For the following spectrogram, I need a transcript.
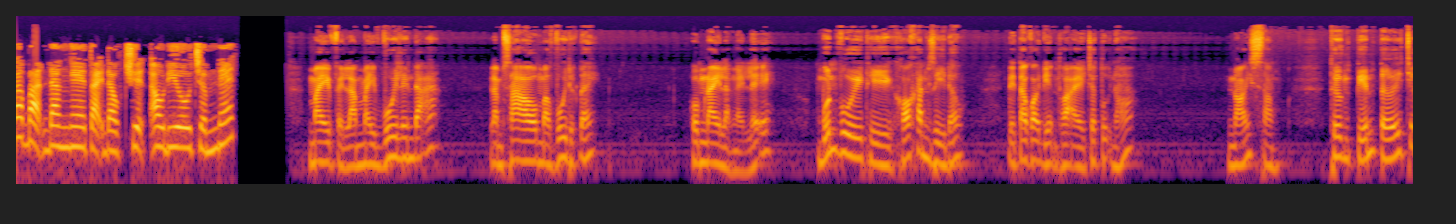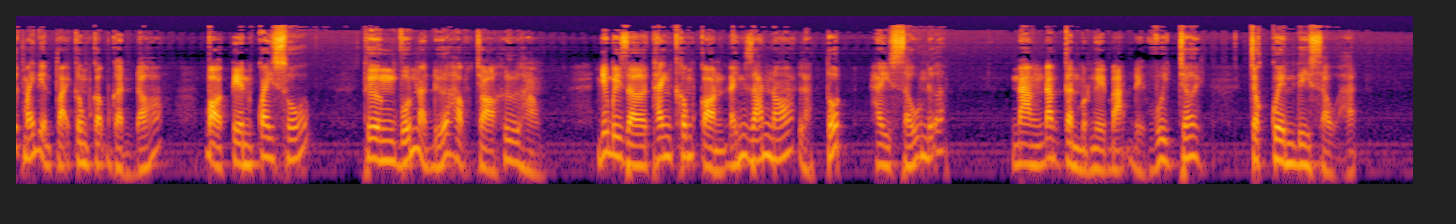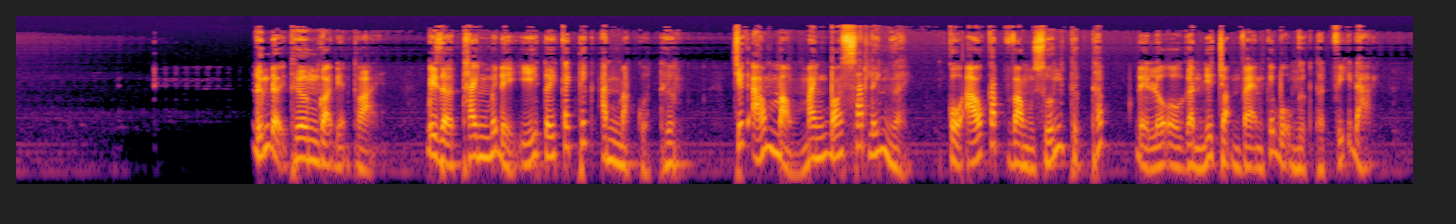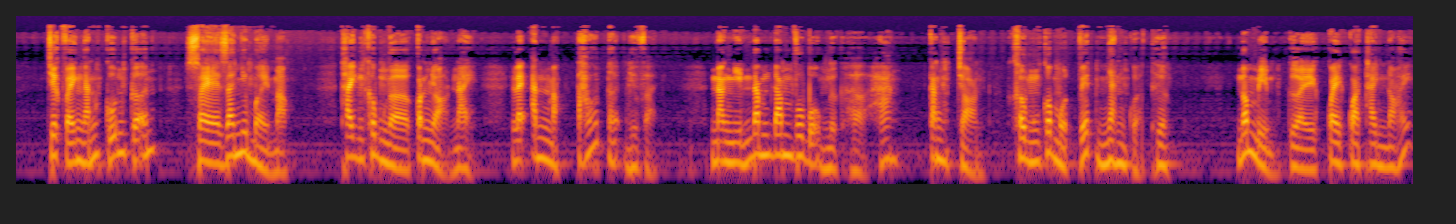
Các bạn đang nghe tại đọc audio net Mày phải làm mày vui lên đã. Làm sao mà vui được đấy? Hôm nay là ngày lễ, muốn vui thì khó khăn gì đâu, để tao gọi điện thoại cho tụi nó. Nói xong, Thương tiến tới chiếc máy điện thoại công cộng gần đó, bỏ tiền quay số. Thương vốn là đứa học trò hư hỏng, nhưng bây giờ Thanh không còn đánh giá nó là tốt hay xấu nữa. Nàng đang cần một người bạn để vui chơi, cho quên đi sầu hận. Đứng đợi Thương gọi điện thoại, bây giờ Thanh mới để ý tới cách thức ăn mặc của Thương. Chiếc áo mỏng manh bó sát lấy người, cổ áo cắt vòng xuống thực thấp để lộ gần như trọn vẹn cái bộ ngực thật vĩ đại. Chiếc váy ngắn cũn cỡn, xòe ra như mời mọc. Thanh không ngờ con nhỏ này lại ăn mặc táo tợn như vậy. Nàng nhìn đăm đăm vô bộ ngực hở hang, căng tròn, không có một vết nhăn của thương. Nó mỉm cười quay qua Thanh nói:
